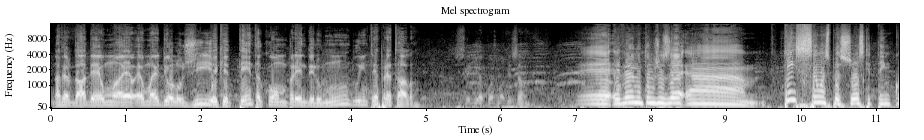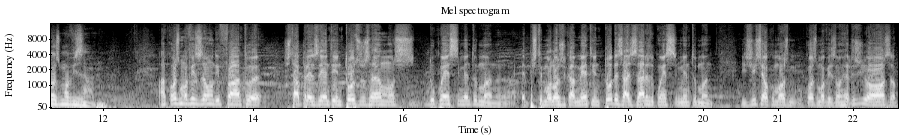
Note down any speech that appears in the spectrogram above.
na verdade, é uma, é, é uma ideologia que tenta compreender o mundo e interpretá-lo. Seria a cosmovisão. É, Everano Antônio José, ah, quem são as pessoas que têm cosmovisão? A cosmovisão, de fato, está presente em todos os ramos do conhecimento humano, epistemologicamente em todas as áreas do conhecimento humano. Existe a cosmovisão religiosa,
